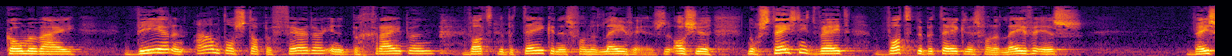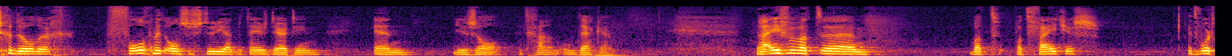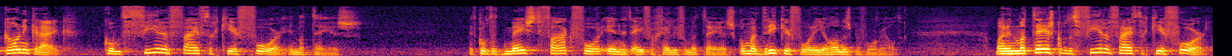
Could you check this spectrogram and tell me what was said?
komen wij weer een aantal stappen verder in het begrijpen wat de betekenis van het leven is. Dus als je nog steeds niet weet wat de betekenis van het leven is, wees geduldig, volg met onze studie uit Matthäus 13 en je zal het gaan ontdekken. Nou, even wat, uh, wat, wat feitjes. Het woord koninkrijk komt 54 keer voor in Matthäus. Het komt het meest vaak voor in het evangelie van Matthäus. Het komt maar drie keer voor in Johannes bijvoorbeeld. Maar in Matthäus komt het 54 keer voor.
